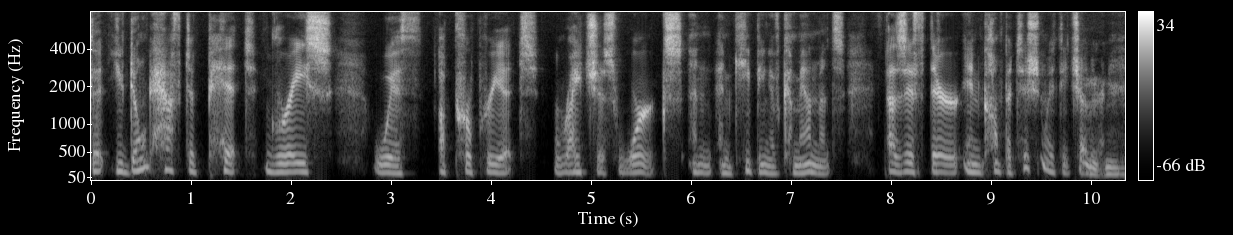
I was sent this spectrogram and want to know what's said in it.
that you don't have to pit grace with appropriate righteous works and, and keeping of commandments as if they're in competition with each other. Mm-hmm.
